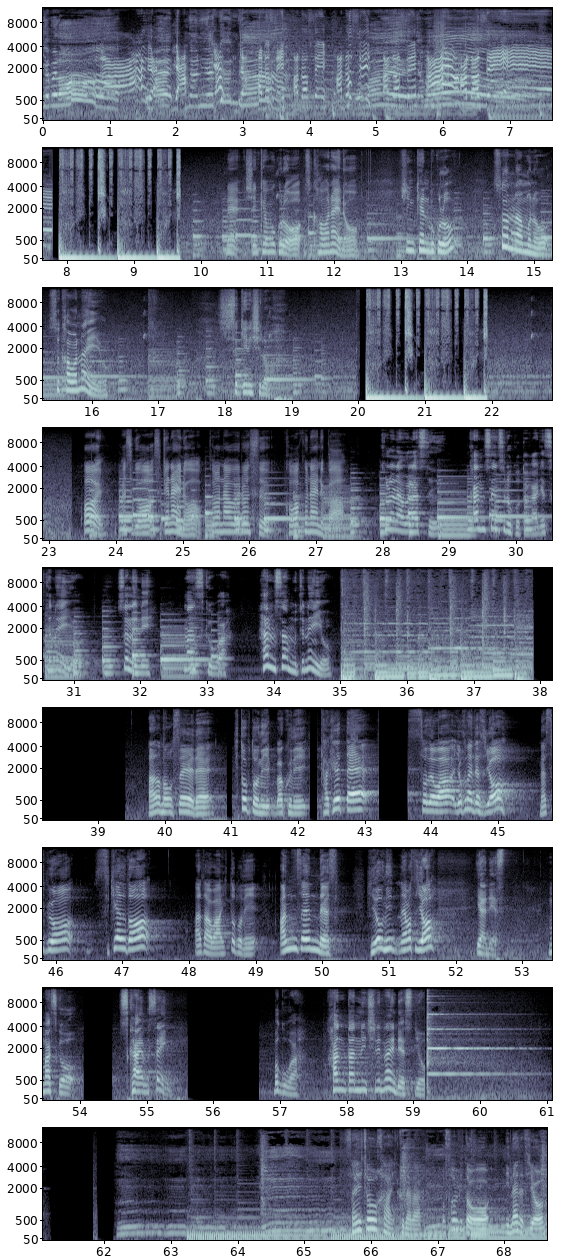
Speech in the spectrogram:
やめろー。やや何やってんだ話せ話せ話せ話せ。話せ。ねえ真剣袋を使わないの？真剣袋？そんなものを使わないよ。好きにしろ。おいマスクをつけないの？コロナウイルス怖くないのか？コロナウイルス？感染することが少ないよ。それに、マスクは、ハンサムじゃねえよ。あなたのせいで、人々に僕にかけて、それは良くないですよ。マスクをつけると、あなたは人々に安全です。非常に寝ますよ。嫌です。マスクを使いません。僕は簡単に知れないですよ。最上階行くなら遅い人いないですよ。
